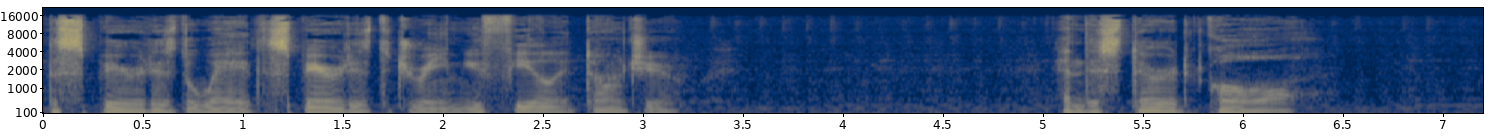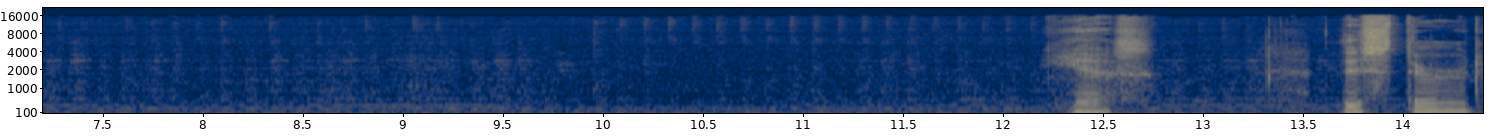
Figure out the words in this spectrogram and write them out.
The spirit is the way, the spirit is the dream. You feel it, don't you? And this third goal Yes, this third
